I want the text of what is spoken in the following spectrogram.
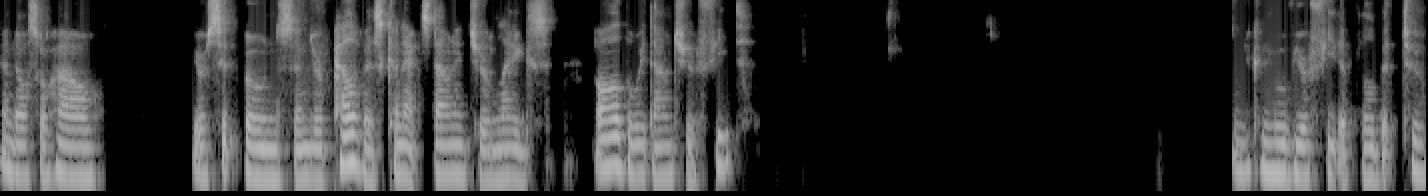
And also how your sit bones and your pelvis connects down into your legs, all the way down to your feet. You can move your feet a little bit too.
